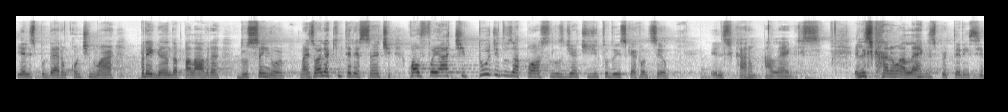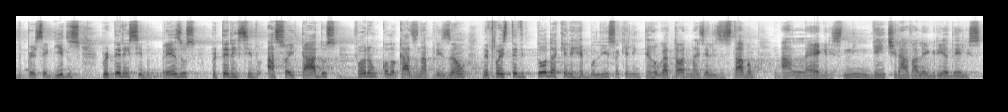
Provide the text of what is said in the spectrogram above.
e eles puderam continuar pregando a palavra do Senhor. Mas olha que interessante, qual foi a atitude dos apóstolos diante de tudo isso que aconteceu? Eles ficaram alegres. Eles ficaram alegres por terem sido perseguidos, por terem sido presos, por terem sido açoitados, foram colocados na prisão. Depois teve todo aquele rebuliço, aquele interrogatório, mas eles estavam alegres. Ninguém tirava a alegria deles.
